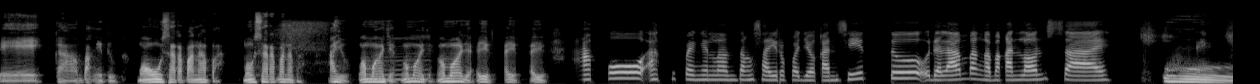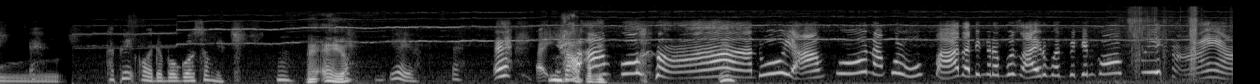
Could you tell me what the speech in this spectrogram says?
Eh, gampang itu. Mau sarapan apa? Mau sarapan apa? Ayo, ngomong aja, ngomong aja, ngomong aja. Ayo, ayo, ayo. Aku aku pengen lontong sayur pojokan situ. Udah lama nggak makan lonsai. Uh, Tapi kok ada bau gosong ya? eh, eh ya. Iya ya. Eh, ya Entah ampun. Aduh, ya ampun. Aku lupa tadi ngerebus air buat bikin kopi. Ya,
